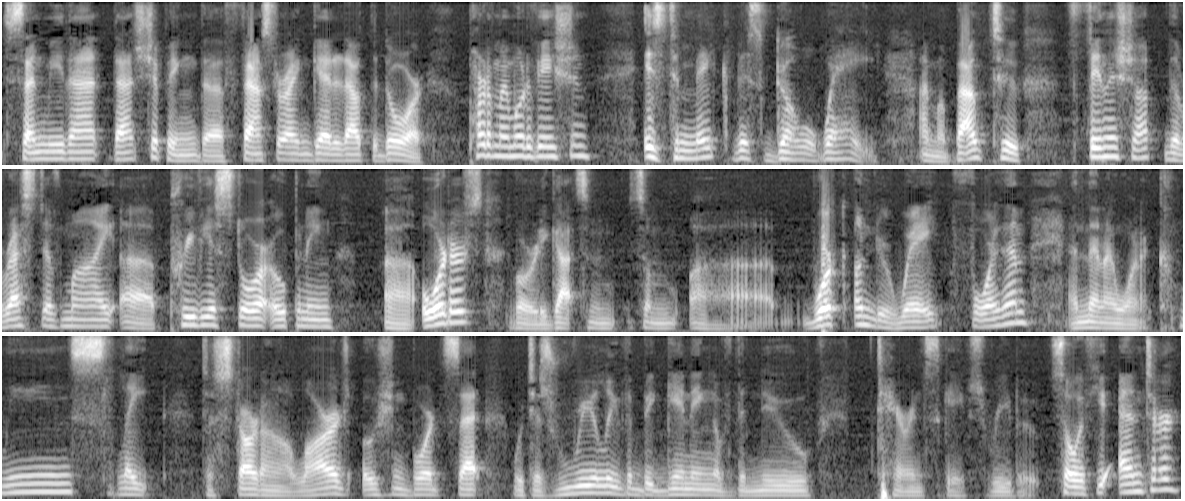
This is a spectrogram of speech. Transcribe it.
send me that, that shipping, the faster I can get it out the door. Part of my motivation is to make this go away. I'm about to finish up the rest of my uh, previous store opening uh, orders. I've already got some some uh, work underway for them, and then I want a clean slate to start on a large ocean board set, which is really the beginning of the new Terranscapes reboot. So if you enter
